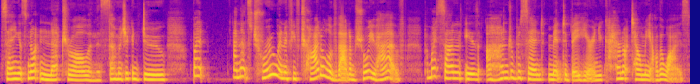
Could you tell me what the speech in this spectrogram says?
saying it's not natural and there's so much you can do. But, and that's true. And if you've tried all of that, I'm sure you have. But my son is 100% meant to be here, and you cannot tell me otherwise.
